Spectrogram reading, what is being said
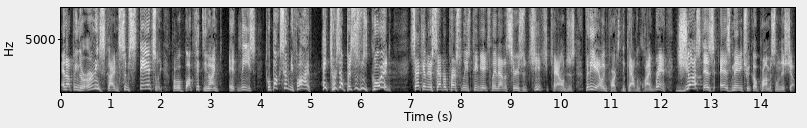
and upping their earnings guidance substantially from a buck 59 at least to a buck 75. Hey, turns out business was good. Second, in a separate press release, PVH laid out a series of challenges for the ailing parts of the Calvin Klein brand, just as, as Manny Chirico promised on this show.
